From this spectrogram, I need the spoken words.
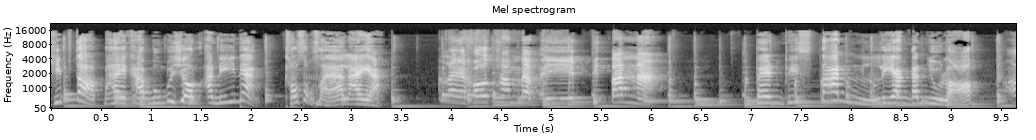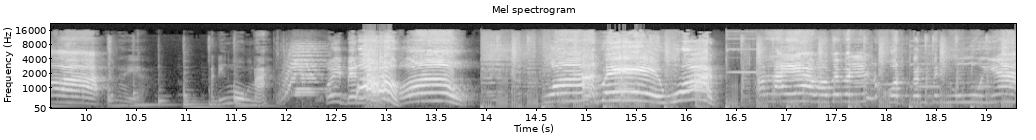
คลิปต่อไปครับคุณผู้ชมอันนี้เนี่ยเขาสงสัยอะไรอะ อะไรเขาทำแบบไอ้พิตตันน่ะ เป็นพิสตันเรียงกันอยู่เหรอ อ่าอะไรอะอันนี้งงนะ เฮ้ยเบนโอ้ โอ้ว้าเว้ยวอดอะไรอะมันเป็นเป็นขดกันเป็นงูอย่างเงี้ย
